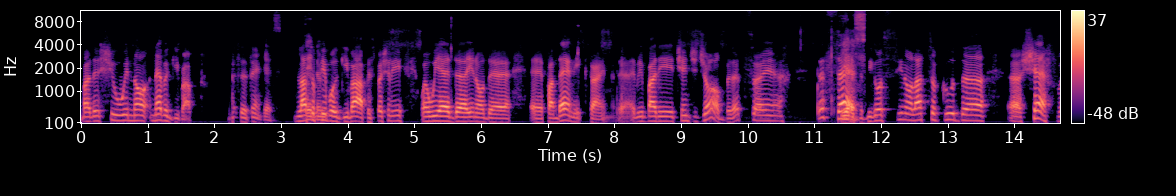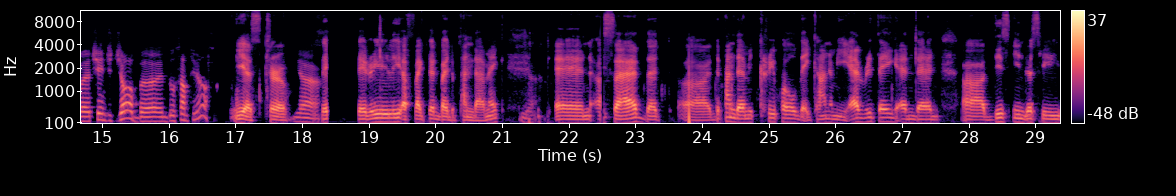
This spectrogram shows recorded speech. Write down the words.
but they should will not never give up. That's the thing. yes. Lots of people give up, especially when we had, uh, you know, the uh, pandemic time. Everybody changed job. That's uh, that's sad Yes. because you know lots of good uh, uh, chef uh, change job uh, and do something else. Yes, true. Yeah, They're really affected by the pandemic, yeah. and it's sad that uh, the pandemic crippled the economy, everything, and then uh, this industry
